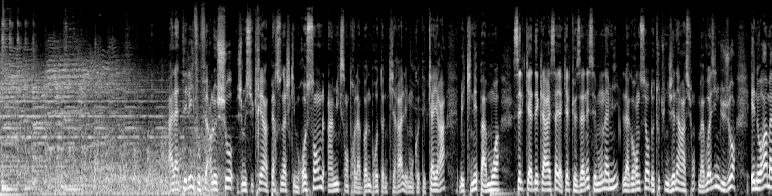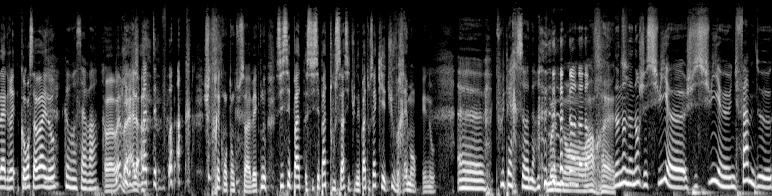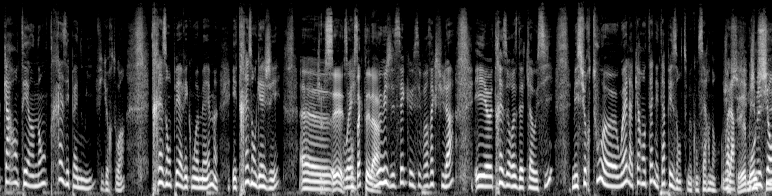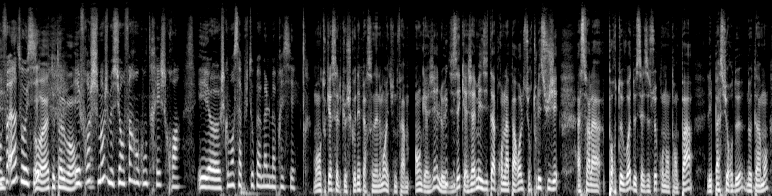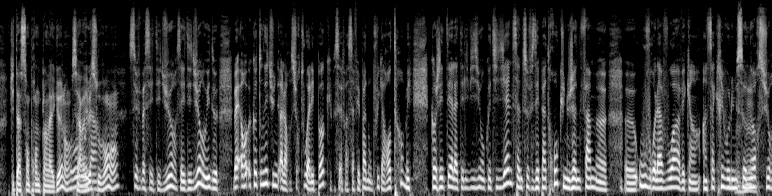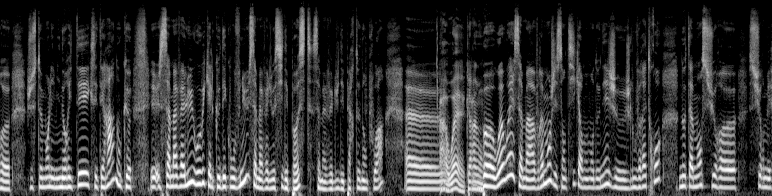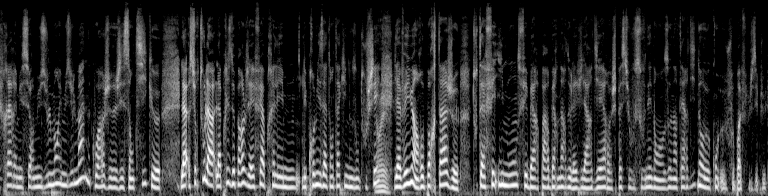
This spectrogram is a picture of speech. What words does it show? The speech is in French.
À la télé, il faut faire le show. Je me suis créé un personnage qui me ressemble, un mix entre la bonne bretonne qui râle et mon côté Kaira, mais qui n'est pas moi. Celle qui a déclaré ça il y a quelques années, c'est mon amie, la grande sœur de toute une génération, ma voisine du jour, Enora Malagré. Comment ça va, Eno? Comment ça va? Euh, Ouais, bah, Quelle alors, joie de te voir. je suis très content que tu sois avec nous. Si c'est pas, si c'est pas tout ça, si tu n'es pas tout ça, qui es-tu vraiment, Eno? Euh, plus personne. Mais non, Non, non, non. arrête. Non, non, non, non, je suis, euh, je suis euh, une femme de 41 ans, très épanouie, figure-toi, très en paix avec moi-même et très engagée. Euh, Je le sais, c'est ouais. pour ça que t'es là. Oui, oui, je sais que c'est pour ça que je suis là et euh, très heureuse d'être là aussi. Mais surtout, euh, ouais, la quarantaine est apaisante me concernant. Je voilà. sais, moi je me aussi. suis enfin, hein, toi aussi. Ouais, totalement. Et franchement, je me suis enfin rencontrée, je crois. Et je commence à plutôt pas mal m'apprécier. Moi, en tout cas, celle que je connais personnellement est une femme engagée. Elle le disait, qui a jamais hésité à prendre la parole sur tous les sujets, à se faire la porte-voix de celles et ceux qu'on n'entend pas, les pas sur deux notamment, quitte à s'en prendre plein la gueule. hein. C'est Oh arrivé là. souvent. Hein. C'est, bah, ça a été dur, ça a été dur, oui. De, bah, quand on est une, alors surtout à l'époque, ça, enfin, ça fait pas non plus 40 ans, mais quand j'étais à la télévision quotidienne, ça ne se faisait pas trop qu'une jeune femme euh, euh, ouvre la voie avec un, un sacré volume sonore sur euh, justement les minorités, etc. Donc ça m'a valu, oui, oui, quelques déconvenus. Ça m'a valu aussi des postes, ça m'a valu des pertes d'emploi. Ah ouais, carrément. bah ouais ouais, ça m'a vraiment j'ai senti qu'à un moment donné je, je l'ouvrais trop, notamment sur sur mes frères et mes sœurs musulmans et musulmanes quoi. J'ai senti que la, surtout la, la prise de parole que j'avais fait après les, les premiers attentats qui nous ont touchés. Il y avait eu un reportage tout à fait immonde fait par Bernard de la Villardière. euh, Je sais pas si vous vous souvenez dans Zone Interdite, dans, euh, euh, bref, je sais plus,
